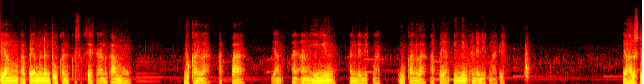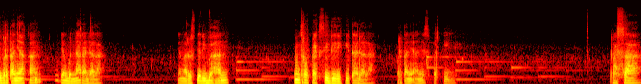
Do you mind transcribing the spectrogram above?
yang apa yang menentukan kesuksesan kamu? Bukanlah apa yang, yang ingin Anda nikmati, bukanlah apa yang ingin Anda nikmati. Yang harus dipertanyakan yang benar adalah yang harus jadi bahan introspeksi diri kita adalah pertanyaannya seperti ini rasa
